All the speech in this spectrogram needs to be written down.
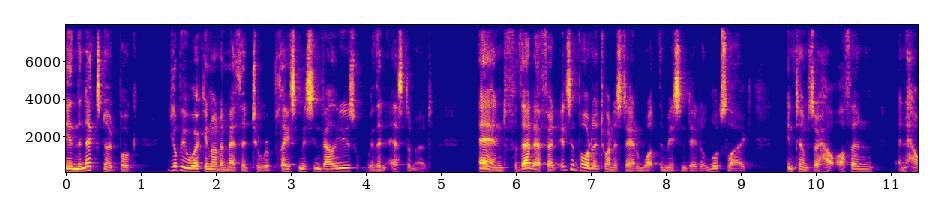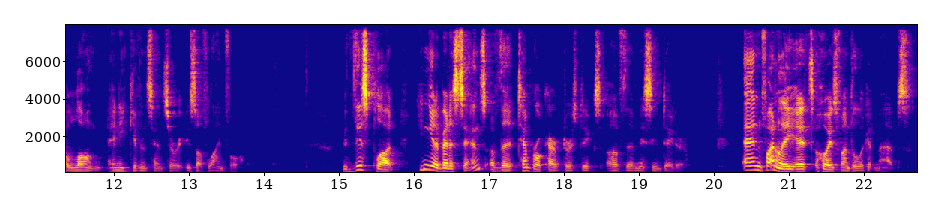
In the next notebook, you'll be working on a method to replace missing values with an estimate. And for that effort, it's important to understand what the missing data looks like in terms of how often and how long any given sensor is offline for. With this plot, you can get a better sense of the temporal characteristics of the missing data. And finally, it's always fun to look at maps.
